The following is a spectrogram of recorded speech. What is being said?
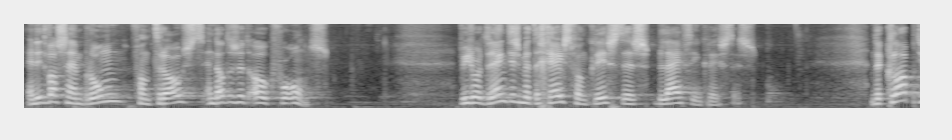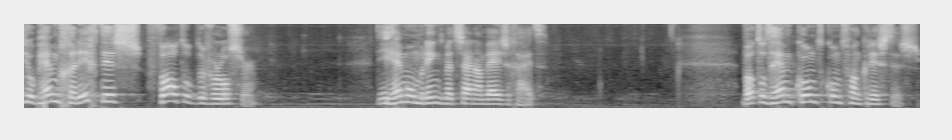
En dit was zijn bron van troost en dat is het ook voor ons. Wie doordrenkt is met de geest van Christus, blijft in Christus. De klap die op hem gericht is, valt op de Verlosser, die hem omringt met zijn aanwezigheid. Wat tot hem komt, komt van Christus.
